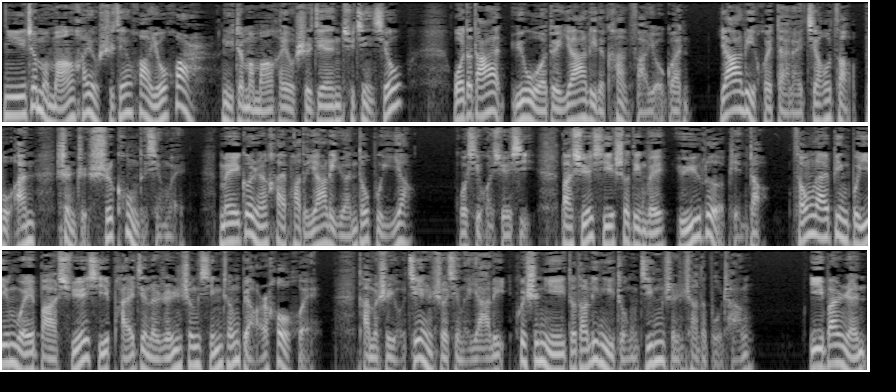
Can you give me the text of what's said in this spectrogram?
你这么忙还有时间画油画？你这么忙还有时间去进修？我的答案与我对压力的看法有关。压力会带来焦躁、不安，甚至失控的行为。每个人害怕的压力源都不一样。我喜欢学习，把学习设定为娱乐频道。从来并不因为把学习排进了人生行程表而后悔，他们是有建设性的压力，会使你得到另一种精神上的补偿。一般人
